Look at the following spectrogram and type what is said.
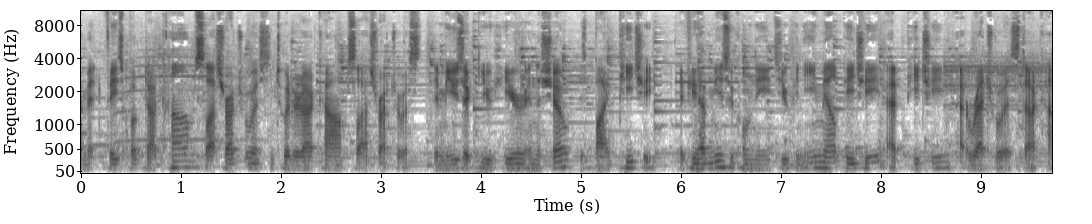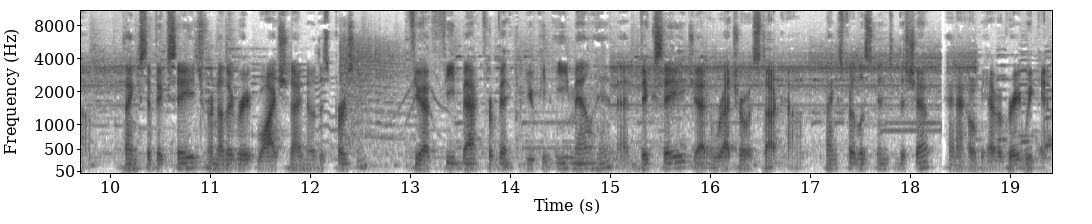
I'm at facebook.com slash retroist and twitter.com slash retroist. The music you hear in the show is by Peachy. If you have musical needs, you can email Peachy at peachy at retroist.com. Thanks to Vic Sage for another great Why Should I Know This Person? If you have feedback for Vic, you can email him at vicsage at retroist.com. Thanks for listening to the show, and I hope you have a great weekend.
